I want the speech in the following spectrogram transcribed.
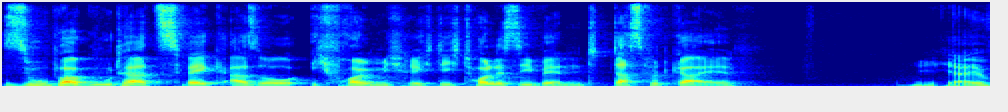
super guter Zweck, also ich freue mich richtig. Tolles Event, das wird geil. Ja, ich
